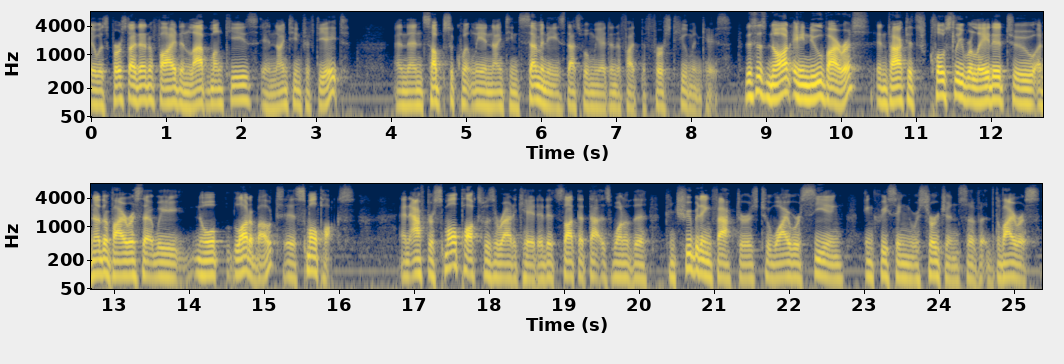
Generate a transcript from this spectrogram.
It was first identified in lab monkeys in 1958, and then subsequently in 1970s, that's when we identified the first human case. This is not a new virus. In fact, it's closely related to another virus that we know a lot about, is smallpox. And after smallpox was eradicated, it's thought that that is one of the contributing factors to why we're seeing increasing resurgence of the virus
